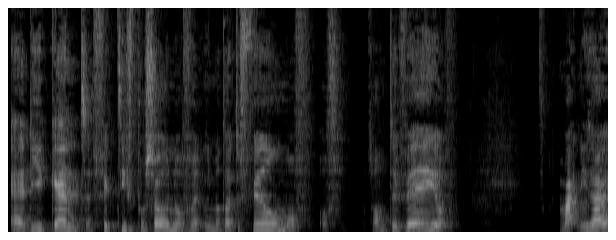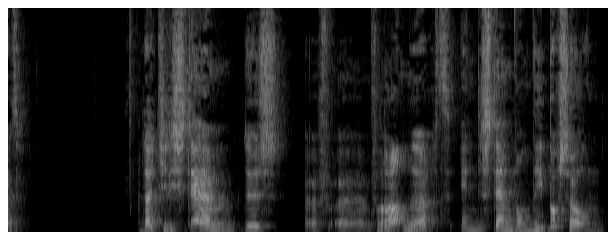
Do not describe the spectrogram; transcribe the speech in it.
Eh, die je kent, een fictief persoon of iemand uit de film of, of van tv of maakt niet uit. Dat je die stem dus uh, uh, verandert in de stem van die persoon.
